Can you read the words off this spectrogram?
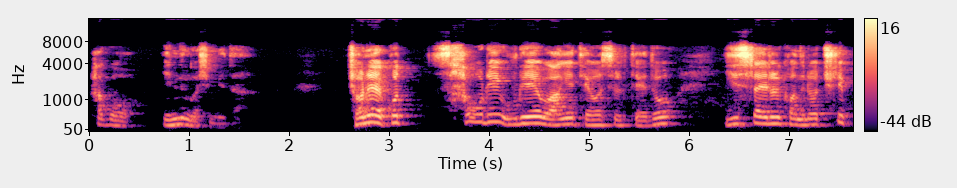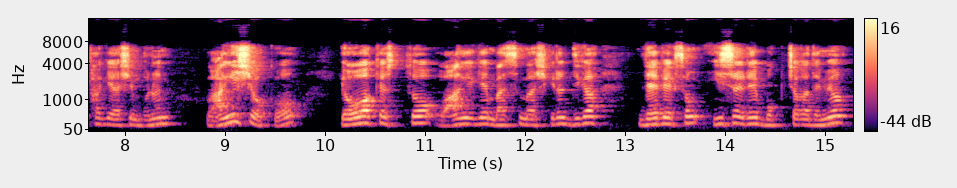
하고 있는 것입니다. 전에 곧 사울이 우리의 왕이 되었을 때도 이스라엘을 거느려 출입하게 하신 분은 왕이시었고 여호와께서도 왕에게 말씀하시기를 네가 내 백성 이스라엘의 목자가 되며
